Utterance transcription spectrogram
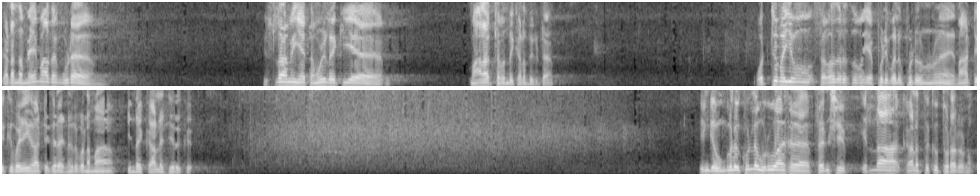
கடந்த மே மாதம் கூட இஸ்லாமிய தமிழ் இலக்கிய மாநாட்டில் வந்து கலந்துக்கிட்டேன். ஒற்றுமையும் சகோதரத்துவம் எப்படி வலுப்படணும்னு நாட்டுக்கு வழிகாட்டுகிற நிறுவனமாக இந்த காலேஜ் இருக்கு. இங்கே உங்களுக்குள்ள உருவாகிற ஃப்ரெண்ட்ஷிப் எல்லா காலத்துக்கும் தொடரணும்.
